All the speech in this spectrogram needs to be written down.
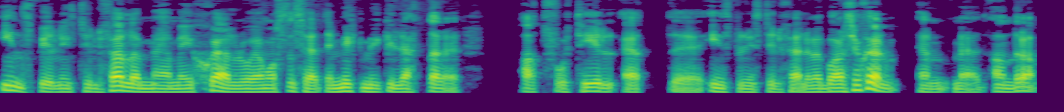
inspelningstillfälle med mig själv och jag måste säga att det är mycket, mycket lättare att få till ett eh, inspelningstillfälle med bara sig själv än med andra.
